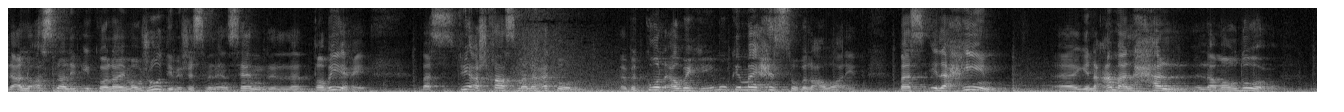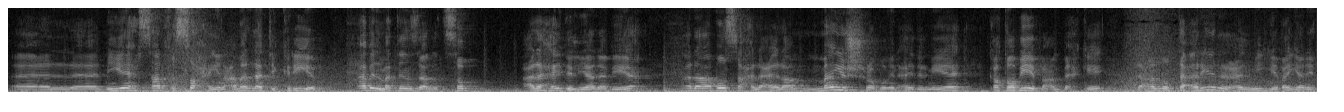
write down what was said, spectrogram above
لأنه أصلا الإيكولاي موجودة بجسم الإنسان الطبيعي. بس في أشخاص مناعتهم بتكون قوية ممكن ما يحسوا بالعوارض. بس إلى حين آه، ينعمل حل لموضوع المياه الصرف الصحي ينعمل لها تكرير قبل ما تنزل تصب على هيدي الينابيع أنا بنصح العالم ما يشربوا من هيدي المياه كطبيب عم بحكي لأنه التقارير العلمية بينت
